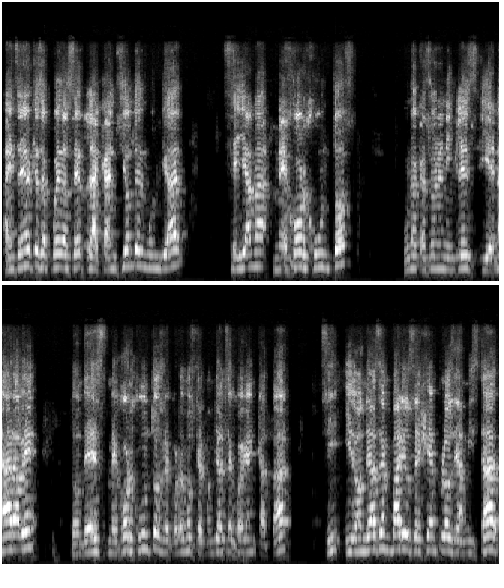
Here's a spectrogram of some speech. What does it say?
a enseñar que se puede hacer. La canción del mundial se llama Mejor Juntos, una canción en inglés y en árabe, donde es mejor juntos. Recordemos que el Mundial se juega en Qatar. ¿Sí? Y donde hacen varios ejemplos de amistad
